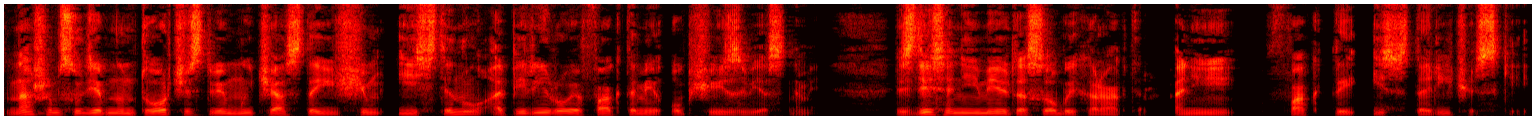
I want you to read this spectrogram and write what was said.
В нашем судебном творчестве мы часто ищем истину, оперируя фактами общеизвестными. Здесь они имеют особый характер. Они факты исторические.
